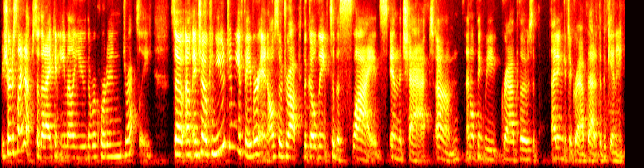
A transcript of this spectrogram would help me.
be sure to sign up so that I can email you the recording directly. So, um, and Joe, can you do me a favor and also drop the Go link to the slides in the chat? Um, I don't think we grabbed those. I didn't get to grab that at the beginning.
